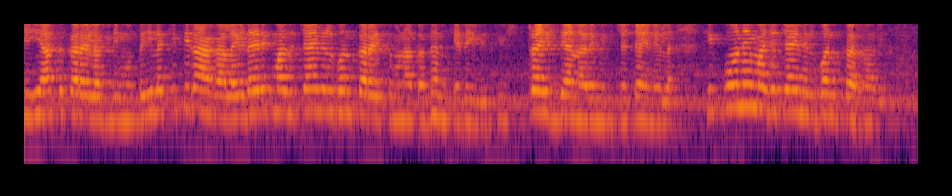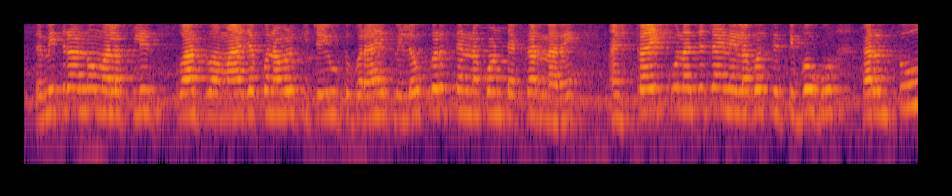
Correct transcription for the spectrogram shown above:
की हे असं करायला लागली मग तर हिला किती राग आला? डायरेक्ट माझं चॅनल बंद करायचं म्हणून आता धमक्या ही स्ट्राईक देणार आहे मी तिच्या चॅनलला ही कोण आहे माझे चॅनल बंद करणारी? तर मित्रांनो मला प्लीज वाचवा. माझ्या पण ओळखीचे यूट्यूबर आहेत. मी लवकरच त्यांना कॉन्टॅक्ट करणार आहे. आणि स्ट्राईक कुणाच्या चॅनेलला बसते ती बघू. कारण तू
